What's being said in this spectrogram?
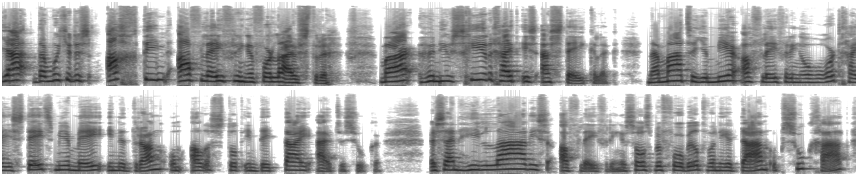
Ja, daar moet je dus 18 afleveringen voor luisteren. Maar hun nieuwsgierigheid is aanstekelijk. Naarmate je meer afleveringen hoort, ga je steeds meer mee in de drang om alles tot in detail uit te zoeken. Er zijn hilarische afleveringen, zoals bijvoorbeeld wanneer Daan op zoek gaat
